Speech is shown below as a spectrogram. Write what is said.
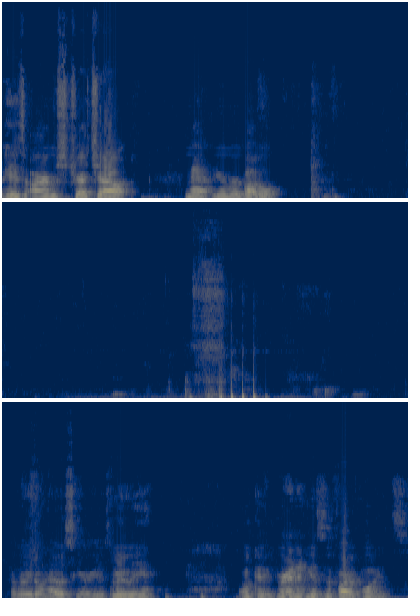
his arms stretch out. Matt, your rebuttal? I really don't have a scariest movie. Okay, Brandon gets the five points.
